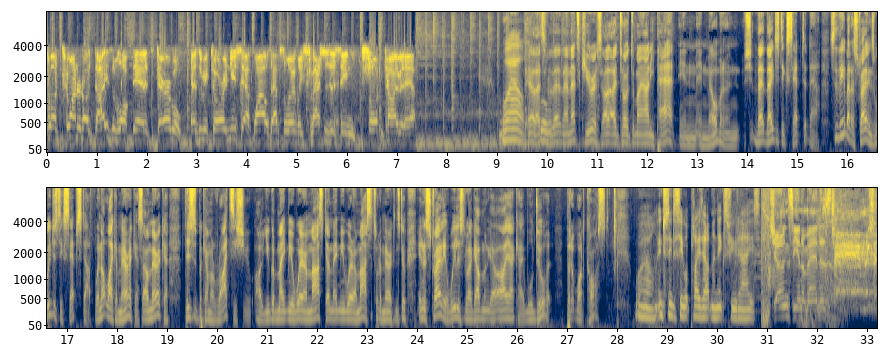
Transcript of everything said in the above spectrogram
what, 200 odd days of lockdown. It's terrible. As a Victorian, New South Wales absolutely smashes us in sorting COVID out. Well, Yeah, that's well, that, and that's curious. I, I talked to my auntie Pat in, in Melbourne, and she, they, they just accept it now. So the thing about Australians, we just accept stuff. We're not like America. So America, this has become a rights issue. Oh, you got to make me wear a mask. Don't make me wear a mask. That's what Americans do. In Australia, we listen to our government and go, oh, yeah, okay, we'll do it, but at what cost? well, interesting to see what plays out in the next few days. Jonesy and Amanda's Jam Nation.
